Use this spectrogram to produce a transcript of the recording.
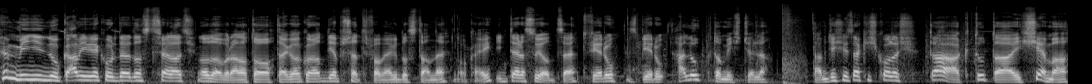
mini nukami mnie kurde będą strzelać? No dobra, no to tego akurat nie przetrwam, jak dostanę. Okej, interesujące. Otwieru, zbieru. Halo, kto mnie ściela? Tam gdzieś jest jakiś koleś? Tak, tutaj, siema.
